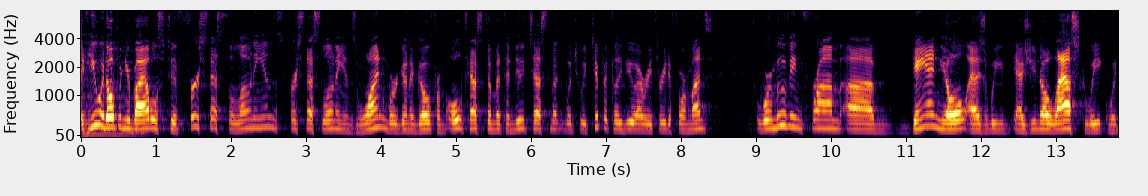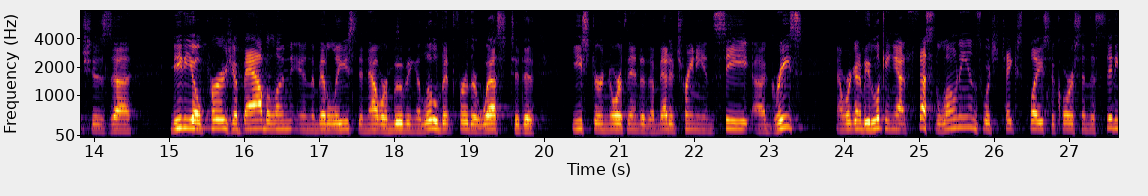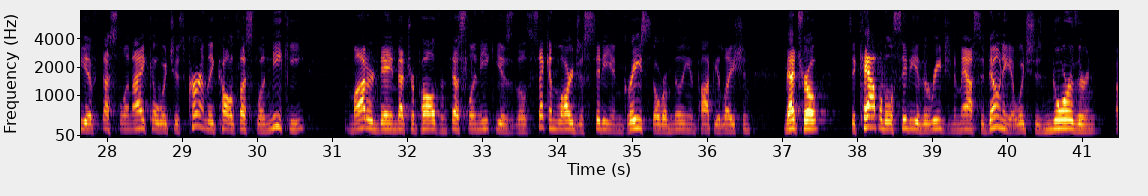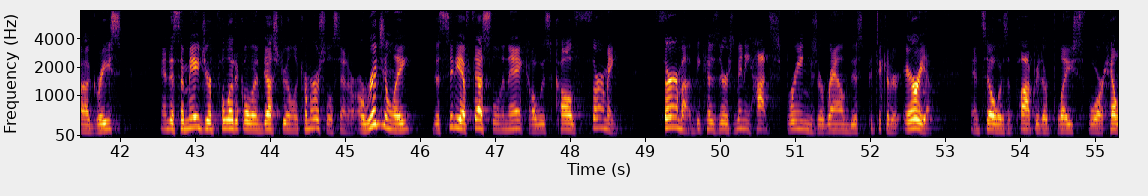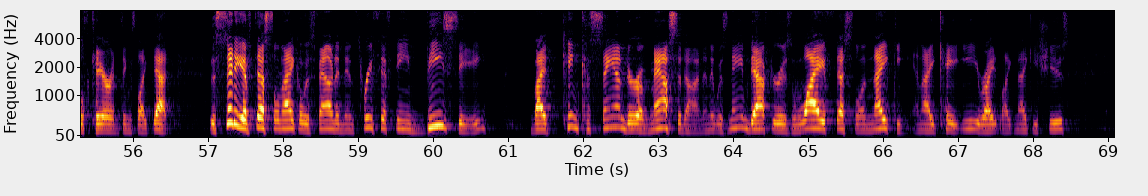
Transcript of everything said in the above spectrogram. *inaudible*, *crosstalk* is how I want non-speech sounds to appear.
If you would open your Bibles to 1 Thessalonians, 1 Thessalonians 1, we're going to go from Old Testament to New Testament, which we typically do every three to four months we're moving from um, Daniel, as we, as you know, last week, which is uh, Medo-Persia, Babylon in the Middle East, and now we're moving a little bit further west to the eastern north end of the Mediterranean Sea, uh, Greece. And we're going to be looking at Thessalonians, which takes place, of course, in the city of Thessalonica, which is currently called Thessaloniki. Modern day metropolitan Thessaloniki is the second largest city in Greece, over a million population, metro. It's the capital city of the region of Macedonia, which is northern uh, Greece, and it's a major political, industrial, and commercial center. Originally, the city of Thessalonica was called Thermi, Therma, because there's many hot springs around this particular area, and so it was a popular place for healthcare and things like that. The city of Thessalonica was founded in 315 BC by King Cassander of Macedon, and it was named after his wife Thessalonike, N I K E, right, like Nike shoes.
